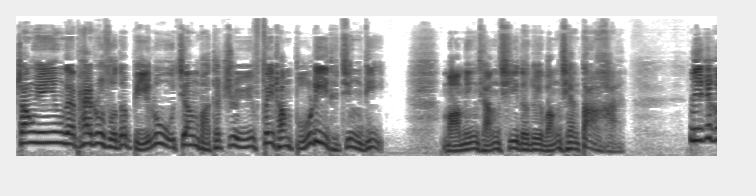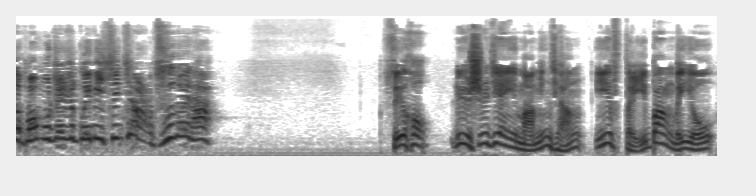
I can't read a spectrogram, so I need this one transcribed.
张元英在派出所的笔录将把他置于非常不利的境地。马明强气得对王倩大喊：“你这个保姆真是鬼迷心窍，辞退他！”随后。律师建议马明强以诽谤为由，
